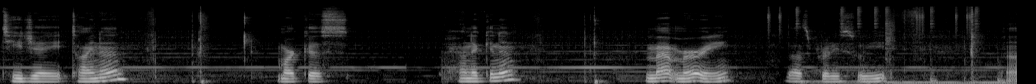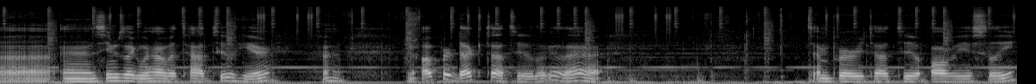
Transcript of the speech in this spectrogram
TJ Tynan, Marcus Hannikainen, Matt Murray, that's pretty sweet. Uh, and it seems like we have a tattoo here. An upper deck tattoo, look at that. Temporary tattoo, obviously.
